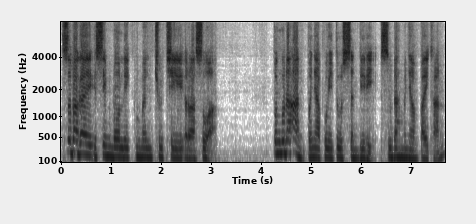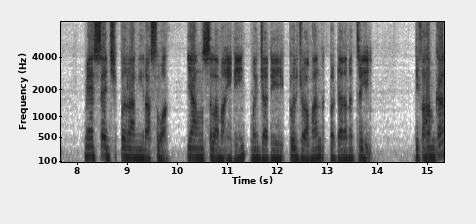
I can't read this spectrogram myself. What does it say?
sebagai simbolik mencuci rasuah. Penggunaan penyapu itu sendiri sudah menyampaikan mesej perangi rasuah yang selama ini menjadi perjuangan Perdana Menteri. Difahamkan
